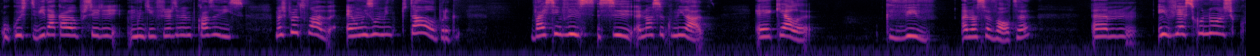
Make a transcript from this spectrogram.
o custo de vida acaba por ser muito inferior também por causa disso. Mas por outro lado, é um isolamento total, porque vai-se envelhecer se a nossa comunidade é aquela que vive à nossa volta, um, envelhece connosco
